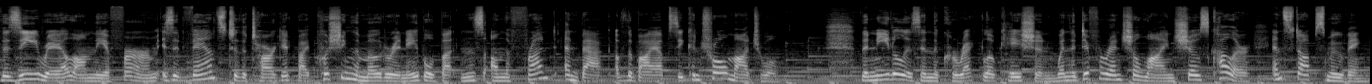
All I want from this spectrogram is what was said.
The Z rail on the Affirm is advanced to the target by pushing the motor enable buttons on the front and back of the biopsy control module. The needle is in the correct location when the differential line shows color and stops moving.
